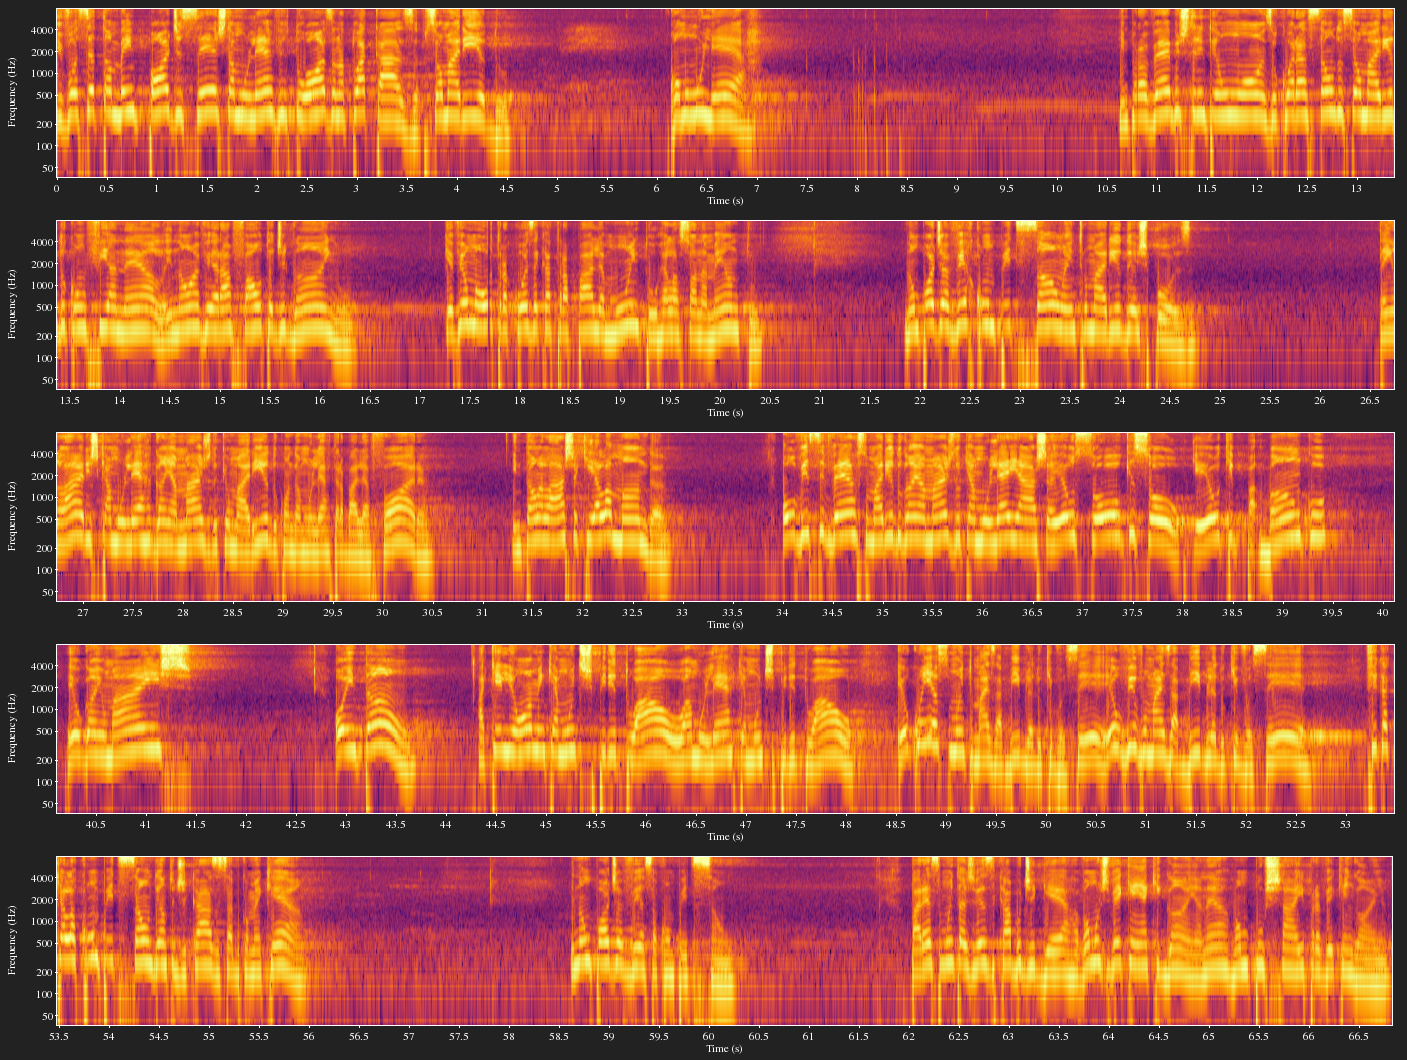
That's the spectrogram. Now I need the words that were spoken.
E você também pode ser esta mulher virtuosa na tua casa, para o seu marido. Como mulher. Em Provérbios 31, 11: O coração do seu marido confia nela e não haverá falta de ganho. Quer ver uma outra coisa que atrapalha muito o relacionamento? Não pode haver competição entre o marido e a esposa. Tem lares que a mulher ganha mais do que o marido quando a mulher trabalha fora, então ela acha que ela manda. Ou vice-versa, o marido ganha mais do que a mulher e acha, eu sou o que sou, eu que banco eu ganho mais. Ou então, aquele homem que é muito espiritual, ou a mulher que é muito espiritual, eu conheço muito mais a Bíblia do que você, eu vivo mais a Bíblia do que você. Fica aquela competição dentro de casa, sabe como é que é? E não pode haver essa competição. Parece muitas vezes cabo de guerra. Vamos ver quem é que ganha, né? Vamos puxar aí para ver quem ganha.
